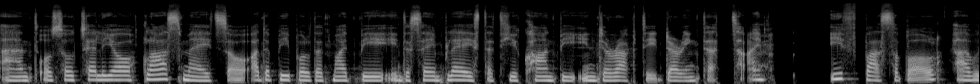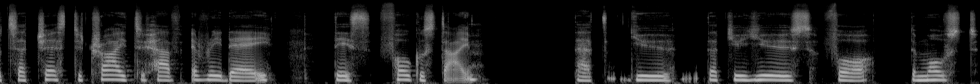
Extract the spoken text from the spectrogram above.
and also tell your classmates or other people that might be in the same place that you can't be interrupted during that time. If possible, I would suggest to try to have every day this focus time that you that you use for the most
